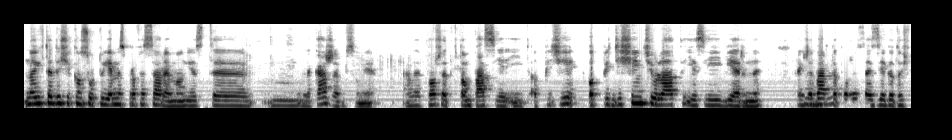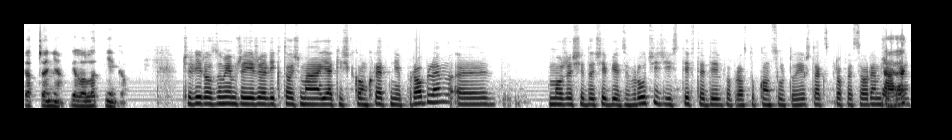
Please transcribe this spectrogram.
No i wtedy się konsultujemy z profesorem. On jest mm, lekarzem w sumie, ale poszedł w tą pasję i od 50, od 50 lat jest jej wierny. Także Mhm. warto korzystać z jego doświadczenia wieloletniego. Czyli rozumiem, że jeżeli ktoś ma jakiś konkretnie problem, y, może się do ciebie zwrócić i ty wtedy po prostu konsultujesz tak z profesorem, Tak. żeby.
